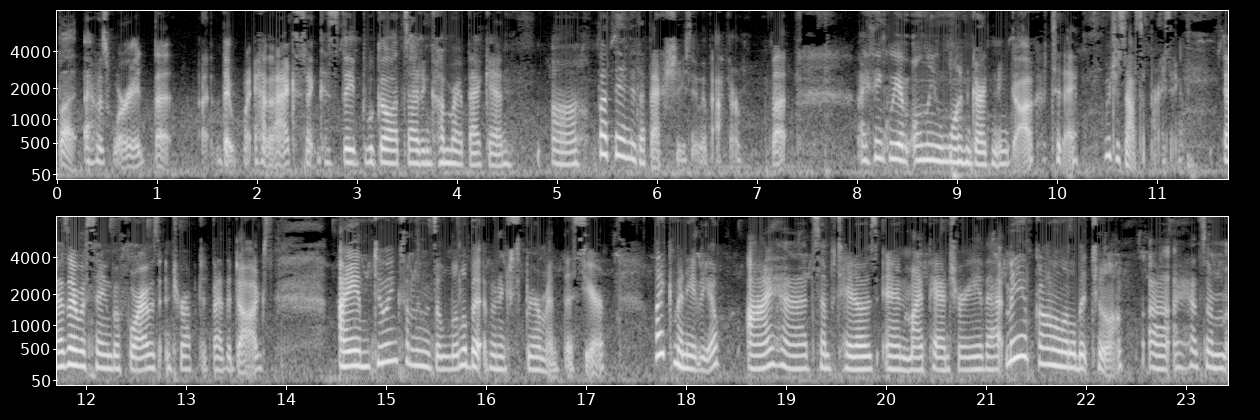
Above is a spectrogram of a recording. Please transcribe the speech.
but I was worried that they might have an accident because they would go outside and come right back in. Uh, but they ended up actually using the bathroom. But I think we have only one gardening dog today, which is not surprising. As I was saying before, I was interrupted by the dogs. I am doing something that's a little bit of an experiment this year. Like many of you, I had some potatoes in my pantry that may have gone a little bit too long. Uh, I had some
